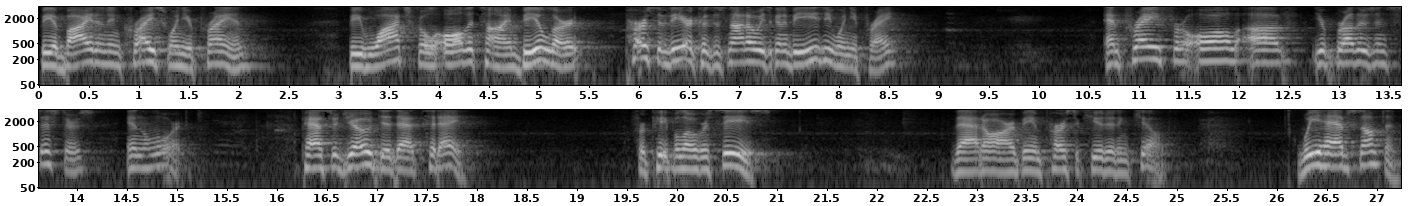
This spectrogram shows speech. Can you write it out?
be abiding in Christ when you're praying, be watchful all the time, be alert, persevere because it's not always going to be easy when you pray. And pray for all of your brothers and sisters in the Lord. Pastor Joe did that today for people overseas that are being persecuted and killed. We have something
